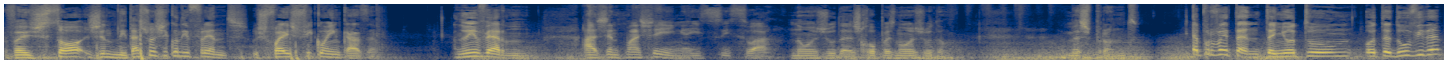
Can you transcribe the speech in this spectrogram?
Vejo só gente bonita. As pessoas ficam diferentes. Os feios ficam em casa. No inverno há gente mais cheinha. Isso, isso há. Não ajuda. As roupas não ajudam. Mas pronto. Aproveitando, tenho outro, outra dúvida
